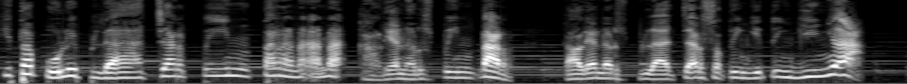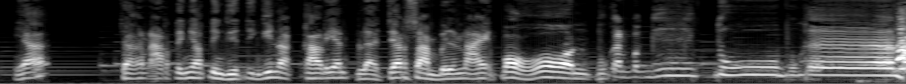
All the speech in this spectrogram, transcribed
Kita boleh belajar pintar anak-anak. Kalian harus pintar. Kalian harus belajar setinggi-tingginya. Ya, Jangan artinya tinggi-tinggi nah kalian belajar sambil naik pohon. Bukan begitu, bukan.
